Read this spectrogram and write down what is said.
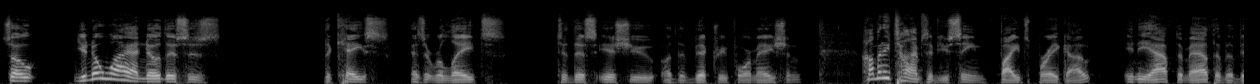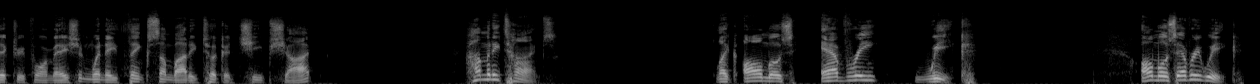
So, you know why I know this is the case as it relates to this issue of the victory formation? How many times have you seen fights break out in the aftermath of a victory formation when they think somebody took a cheap shot? How many times? Like almost every week almost every week.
